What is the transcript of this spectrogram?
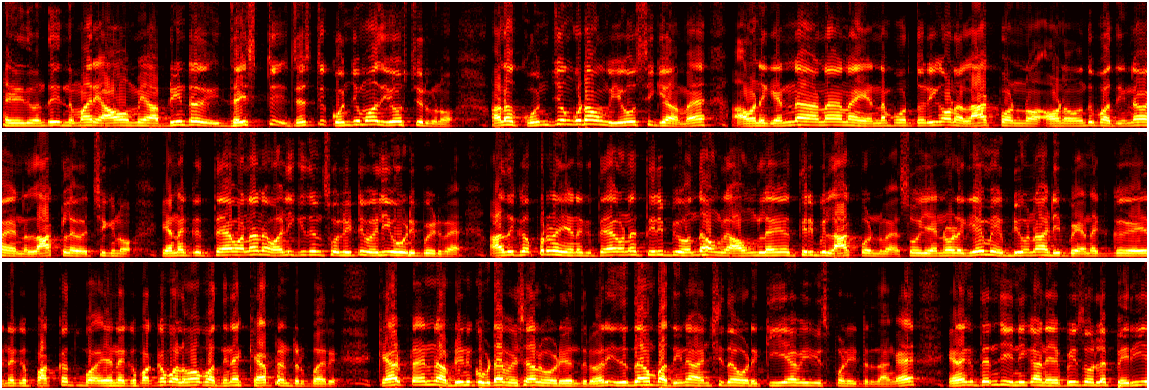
இது வந்து இந்த மாதிரி ஆகுமே அப்படின்ற ஜஸ்ட் ஜஸ்ட் கொஞ்சமாவது யோசிச்சிருக்கணும். ஆனால் கொஞ்சம் கூட அவங்க யோசிக்காம அவனுக்கு என்ன ஆனால் நான் என்னை பொறுத்த வரைக்கும் அவனை லாக் பண்ணணும். அவனை வந்து பார்த்தீங்கன்னா என்னை லாக்கில் வச்சுக்கணும். எனக்கு தேவைன்னா நான் வலிக்குதுன்னு சொல்லிட்டு வெளியே ஓடி போயிடுவேன். அதுக்கப்புறம் எனக்கு தேவைன்னா திருப்பி வந்து அவங்க அவங்களே திருப்பி லாக் பண்ணுவேன். ஸோ என்னோட கேம் எப்படி வேணா அடிப்பேன். எனக்கு எனக்கு பக்கத்து எனக்கு பக்கபலமாக பார்த்தீங்கன்னா கேப்டன் இருப்பார். கேப்டன் அப்படின்னு கூப்பிட்டா விஷால் ஓடி வந்துருவார். இதுதான் பார்த்தீங்கன்னா அன்ஷிதாவோட கீயாவே யூஸ் பண்ணிட்டு இருந்தாங்க எனக்கு தெரிஞ்சு இன்னைக்கான எபிசோட்ல பெரிய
